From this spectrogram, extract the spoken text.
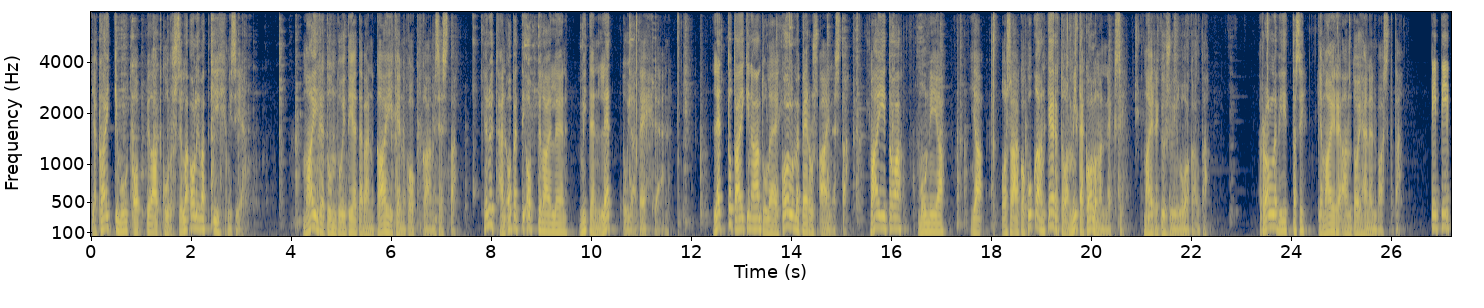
ja kaikki muut oppilaat kurssilla olivat ihmisiä. Maire tuntui tietävän kaiken kokkaamisesta, ja nyt hän opetti oppilailleen, miten lettuja tehdään. Lettutaikinaan tulee kolme perusainesta. Maitoa, munia ja osaako kukaan kertoa mitä kolmanneksi? Maire kysyi luokalta. Rolle viittasi ja Maire antoi hänen vastata. Pip pip,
